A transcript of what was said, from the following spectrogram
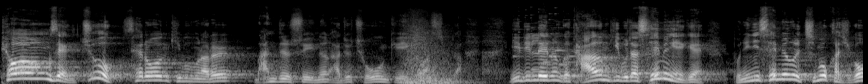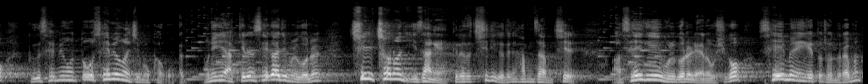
평생 쭉 새로운 기부 문화를 만들 수 있는 아주 좋은 기회인 것 같습니다. 이 릴레이는 그 다음 기부자 세명에게 본인이 세명을 지목하시고 그 세명은 또 세명을 지목하고 본인이 아끼는 세 가지 물건을 7,000원 이상의 그래서 7이거든요. 337. 아, 세 개의 물건을 내놓으시고 세명에게또 전달하면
